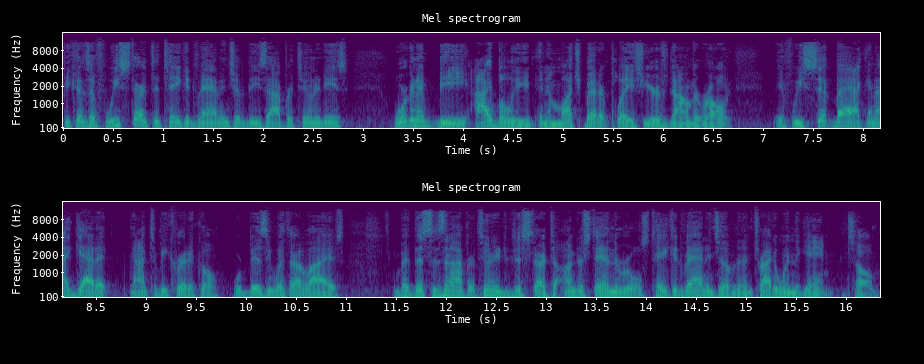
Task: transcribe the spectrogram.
because if we start to take advantage of these opportunities, we're going to be, I believe, in a much better place years down the road. If we sit back, and I get it, not to be critical, we're busy with our lives, but this is an opportunity to just start to understand the rules, take advantage of them, and try to win the game. So,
